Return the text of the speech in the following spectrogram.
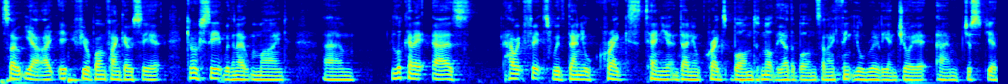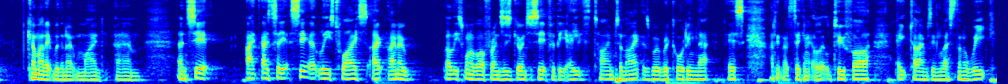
so yeah, I, if you're a Bond fan, go see it. Go see it with an open mind. Um, look at it as how it fits with Daniel Craig's tenure and Daniel Craig's Bond, not the other Bonds, and I think you'll really enjoy it. Um, just yeah, come at it with an open mind um, and see it. I, I'd say see it at least twice. I, I know at least one of our friends is going to see it for the eighth time tonight as we're recording that. This I think that's taking it a little too far. Eight times in less than a week.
